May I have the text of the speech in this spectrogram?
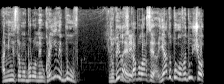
А міністром оборони України був Людина, Ну, це- яка була росіян. Я до того веду, що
